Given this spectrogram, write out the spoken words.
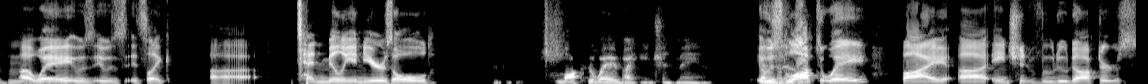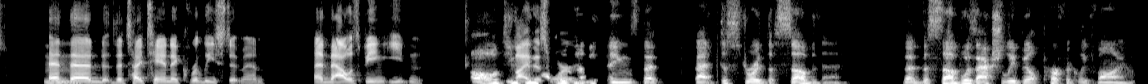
Mhm. away. It was it was it's like uh, ten million years old. Locked away by ancient man. It was Yeah. locked away by uh, ancient voodoo doctors, Mhm. and then the Titanic released it, man, and now it's being eaten. Oh, do you By think this that worm. one of the things that that destroyed the sub then? That the sub was actually built perfectly fine,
